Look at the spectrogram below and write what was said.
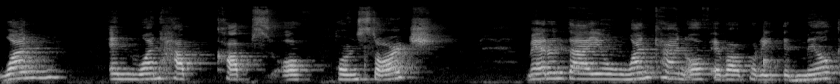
1 and 1 half cups of cornstarch. Meron tayong 1 can of evaporated milk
